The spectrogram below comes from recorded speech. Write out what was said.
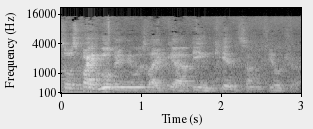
So it was quite moving. It was like uh, being kids on a field trip.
